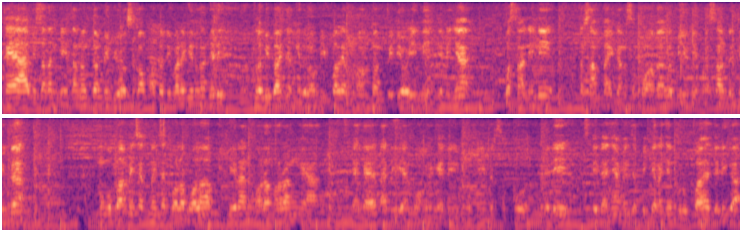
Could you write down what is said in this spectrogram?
kayak misalkan kita nonton di bioskop atau di mana gitu kan jadi lebih banyak gitu loh people yang menonton video ini. Jadinya pesan ini tersampaikan semua kan lebih universal dan juga mengubah mindset-mindset pola-pola pikiran orang-orang yang yang kayak tadi ya mau kayak di movie tersebut. Jadi setidaknya mindset pikirannya berubah jadi gak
